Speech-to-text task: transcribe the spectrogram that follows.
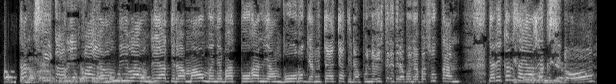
Oh, Kan kenapa? si Khalifa Saya yang bilang dia tidak mau menyembah Tuhan yang buruk, yang cacat, tidak punya istri, tidak punya pasukan. Jadi kan Itu saya reaksi dong.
